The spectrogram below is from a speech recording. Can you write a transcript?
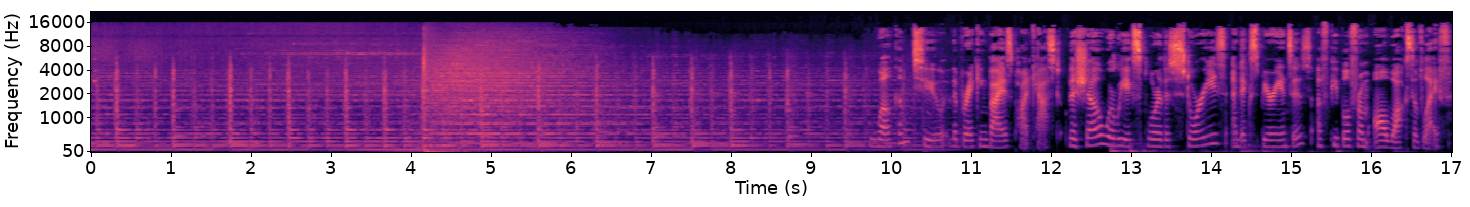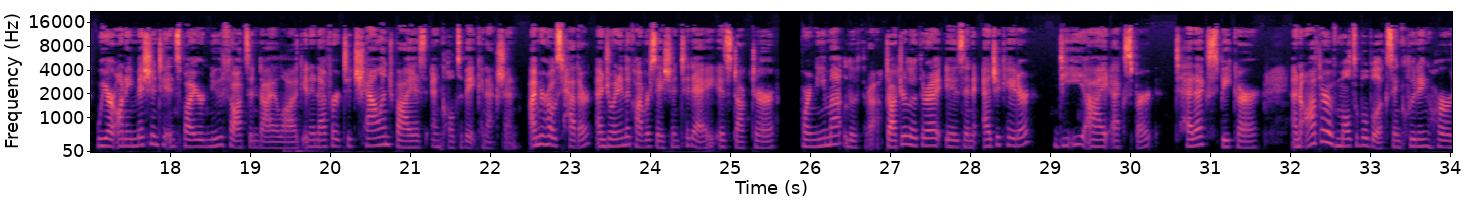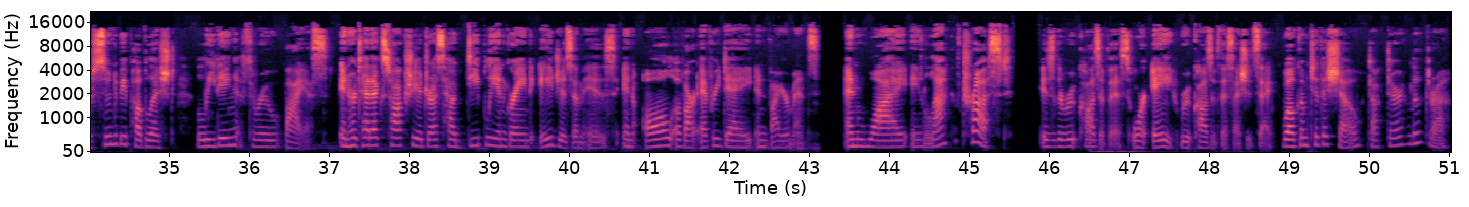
Welcome to the Breaking Bias podcast, the show where we explore the stories and experiences of people from all walks of life. We are on a mission to inspire new thoughts and dialogue in an effort to challenge bias and cultivate connection. I'm your host, Heather, and joining the conversation today is Dr. Poornima Luthra. Dr. Luthra is an educator, DEI expert, TEDx speaker, and author of multiple books, including her soon to be published Leading Through Bias. In her TEDx talk, she addressed how deeply ingrained ageism is in all of our everyday environments and why a lack of trust is the root cause of this, or a root cause of this, I should say. Welcome to the show, Dr. Luthra.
